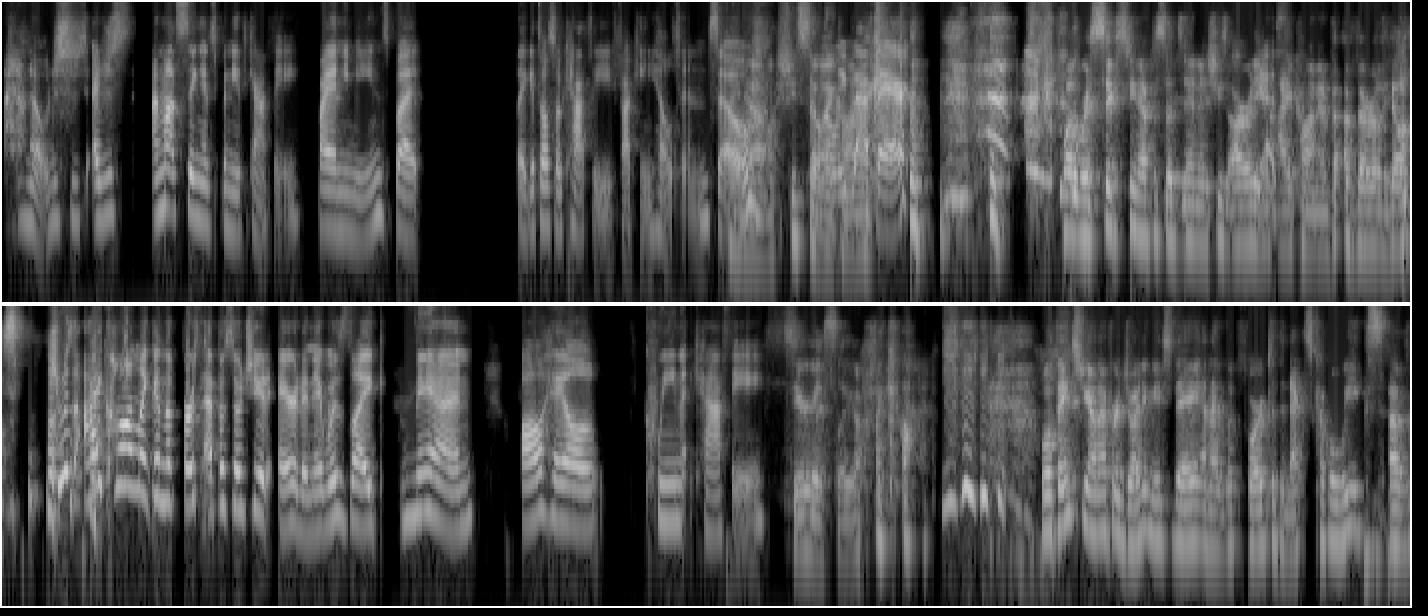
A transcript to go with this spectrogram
I don't know. Just, I just, I'm not saying it's beneath Kathy by any means, but like it's also Kathy fucking Hilton. I So know she's so iconic. leave that there. well, we're 16 episodes in, and she's already Yes. an icon of, of Beverly Hills. she was icon like in the first episode she had aired, and it was like, man, all hail Queen Kathy. Seriously, oh my god. Well, thanks, Gianna, for joining me today, and I look forward to the next couple weeks of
